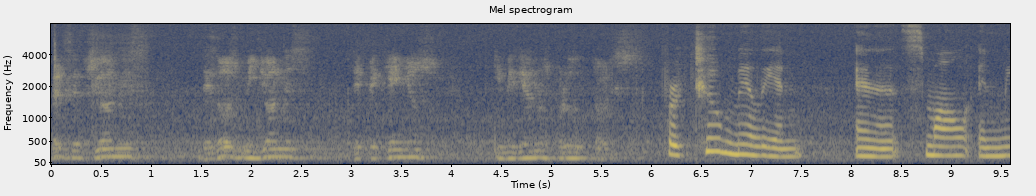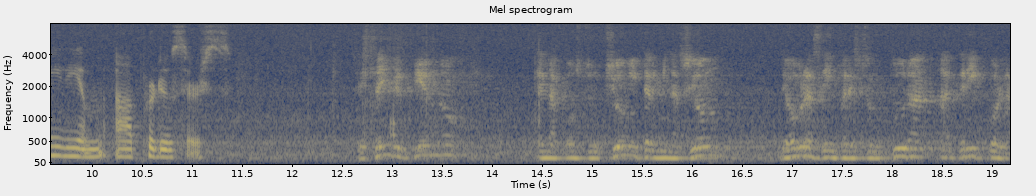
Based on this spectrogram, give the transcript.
percepciones de 2 millones de pequeños y medianos productores. for 2 million and small and medium uh, producers. Se está invirtiendo en la construcción y terminación de obras de infraestructura agrícola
